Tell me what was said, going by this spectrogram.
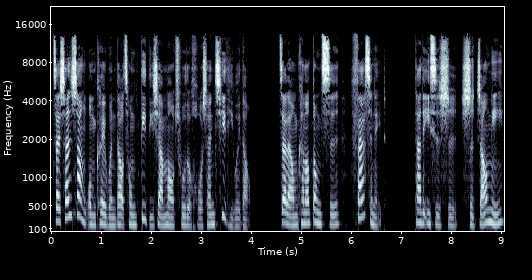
在山上我们可以闻到从地底下冒出的火山气体味道。 再来，我们看到动词 fascinate。它的意思是使着迷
